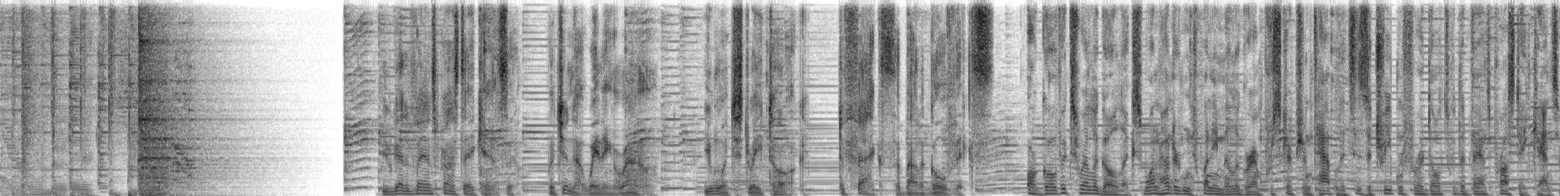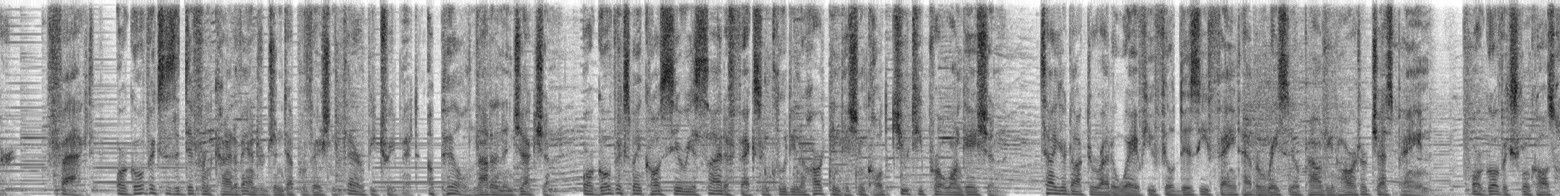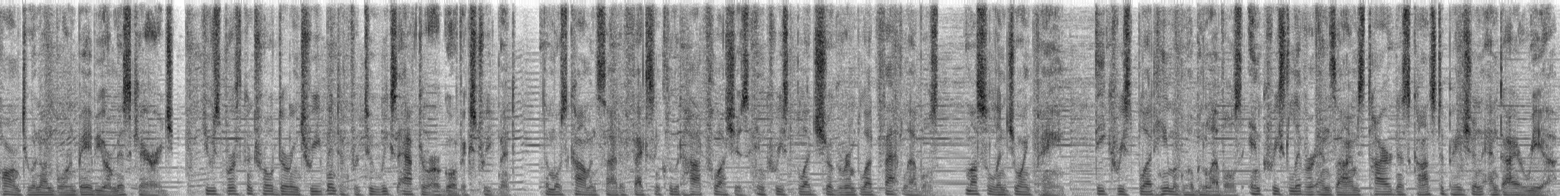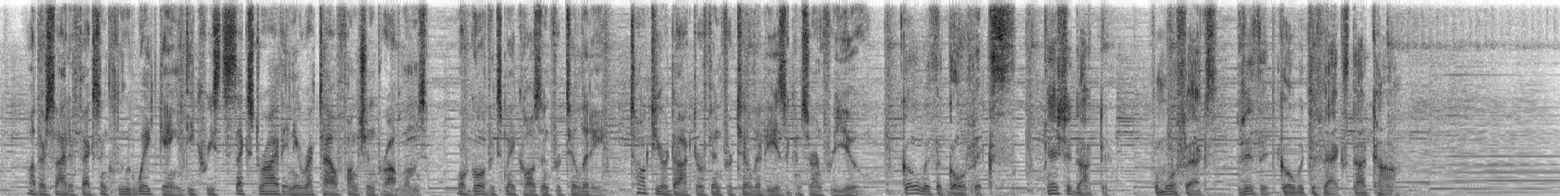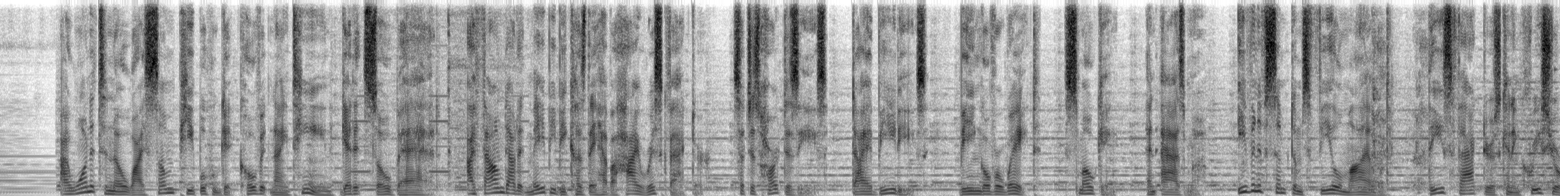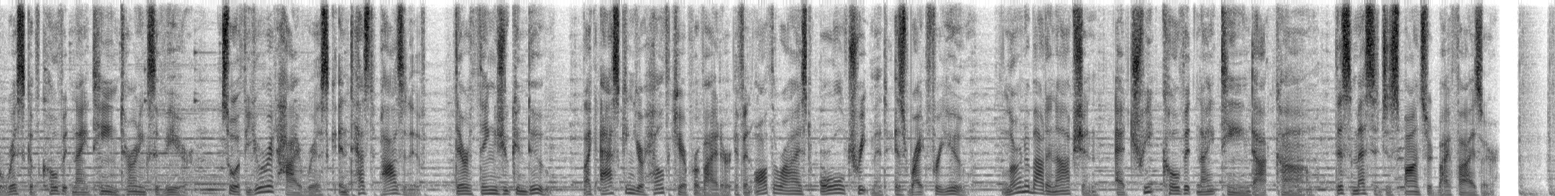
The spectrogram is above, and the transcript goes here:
You've got advanced prostate cancer, but you're not waiting around. You want straight talk, the facts about Orgovyx. Orgovyx Relugolix 120 milligram prescription tablets is a treatment for adults with advanced prostate cancer. Fact Orgovyx is a different kind of androgen deprivation therapy treatment, a pill, not an injection. Orgovyx may cause serious side effects, including a heart condition called QT prolongation. Tell your doctor right away if you feel dizzy, faint, have a racing or pounding heart, or chest pain. Orgovyx can cause harm to an unborn baby or miscarriage. Use birth control during treatment and for two weeks after Orgovyx treatment. The most common side effects include hot flushes, increased blood sugar and blood fat levels, muscle and joint pain, decreased blood hemoglobin levels, increased liver enzymes, tiredness, constipation, and diarrhea. Other side effects include weight gain, decreased sex drive, and erectile function problems. Orgovyx may cause infertility. Talk to your doctor if infertility is a concern for you. Go with Orgovyx. Ask your doctor. For more facts, visit gowiththefacts.com. I wanted to know why some people who get COVID 19 get it so bad. I found out it may be because they have a high risk factor, such as heart disease, diabetes, being overweight, smoking, and asthma. Even if symptoms feel mild, these factors can increase your risk of COVID 19 turning severe. So if you're at high risk and test positive, there are things you can do, like asking your healthcare provider if an authorized oral treatment is right for you. Learn about an option at treatcovid19.com. This message is sponsored by Pfizer.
